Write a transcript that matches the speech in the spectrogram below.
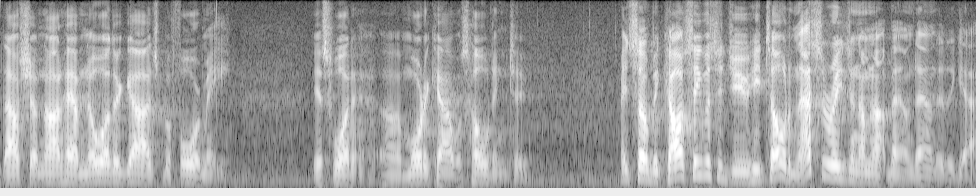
Thou shalt not have no other gods before me. It's what uh, Mordecai was holding to. And so, because he was a Jew, he told him, That's the reason I'm not bound down to the guy.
